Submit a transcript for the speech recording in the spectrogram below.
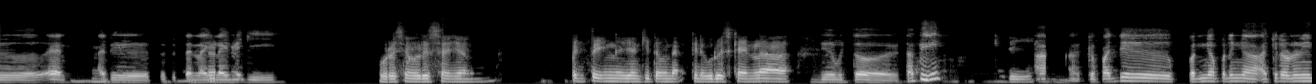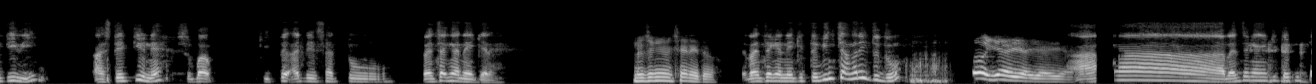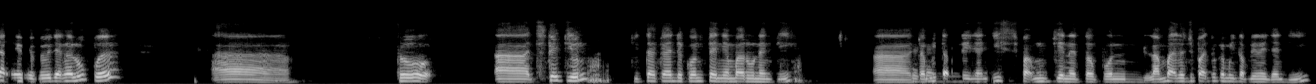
kan. Hmm. Ada tuntutan lain-lain lagi. Urusan-urusan yang penting yang kita nak kena uruskan lah. Ya betul. Tapi jadi uh, kepada pendengar-pendengar Akira Ronin TV, uh, ah, stay tune eh sebab kita ada satu rancangan ni Akira. Rancangan macam mana tu? Rancangan yang kita bincang hari tu tu. Oh ya ya ya ya. Ah, rancangan yang kita bincang hari tu tu jangan lupa. Ah. So uh, stay tune. Kita akan ada konten yang baru nanti. Uh, kami tak boleh janji secepat mungkin ataupun lambat atau cepat tu kami tak boleh janji.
